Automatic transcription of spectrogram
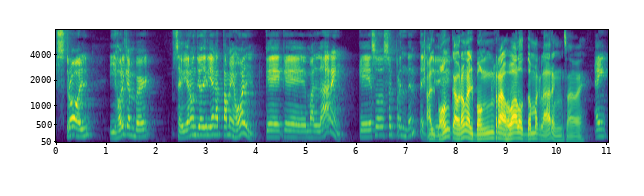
Stroll y Hulkenberg se vieron, yo diría que hasta mejor que, que McLaren. Que eso es sorprendente. Albón, Eh, cabrón, Albón rajó a los dos McLaren, ¿sabes? en-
